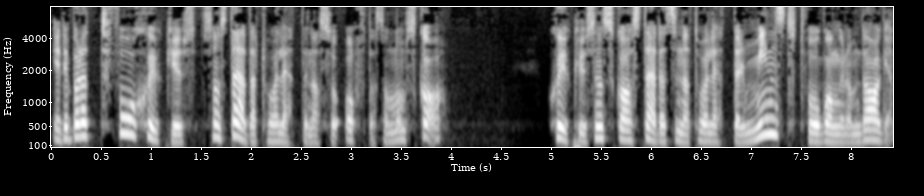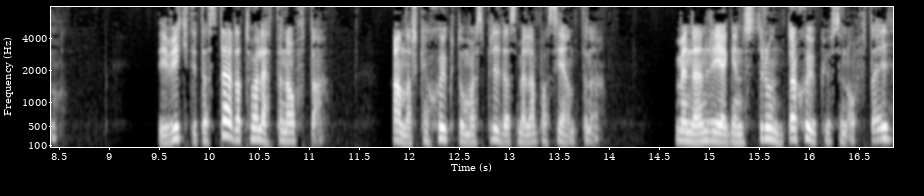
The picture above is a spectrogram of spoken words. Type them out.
är det bara två sjukhus som städar toaletterna så ofta som de ska. Sjukhusen ska städa sina toaletter minst två gånger om dagen. Det är viktigt att städa toaletterna ofta, annars kan sjukdomar spridas mellan patienterna. Men den regeln struntar sjukhusen ofta i.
